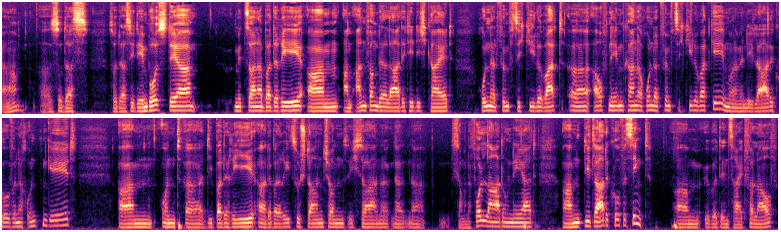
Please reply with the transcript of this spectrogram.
Ja, sodass, sodass Sie den Bus, der mit seiner Batterie ähm, am Anfang der Ladetätigkeit 150 Kilowatt äh, aufnehmen kann, auch 150 Kilowatt geben. Und wenn die Ladekurve nach unten geht, ähm, und äh, die Batterie, äh, der Batteriezustand schon sich da eine, eine, ich sag mal, eine Vollladung nähert, ähm, die Ladekurve sinkt ähm, über den Zeitverlauf.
